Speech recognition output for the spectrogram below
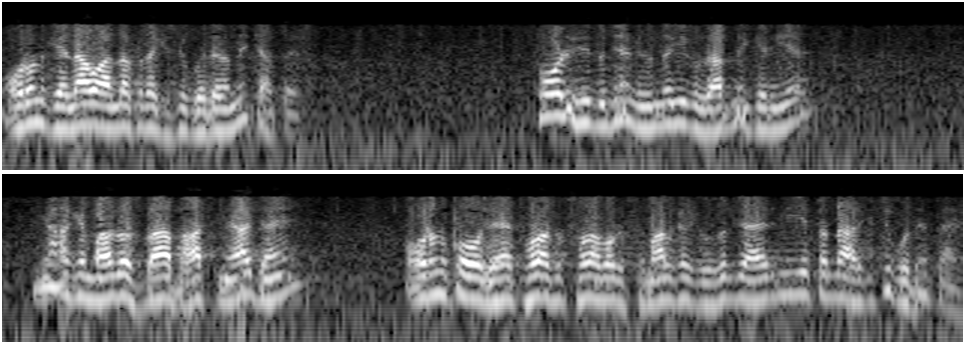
اور ان کے علاوہ اللہ تعالیٰ کسی کو دینا نہیں چاہتے تھوڑی سی دنیا کی زندگی گزارنے کے لیے یہاں کے مال و اسباب ہاتھ میں آ جائیں اور ان کو جو ہے تھوڑا سا تھوڑا وقت استعمال کر کے گزر جائے یہ تو اللہ ہر کسی کو دیتا ہے۔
